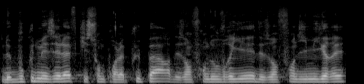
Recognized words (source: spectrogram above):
de beaucoup de mes élèves qui sont pour la plupart des enfants d'ouvriers, des enfants d'immigrés,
